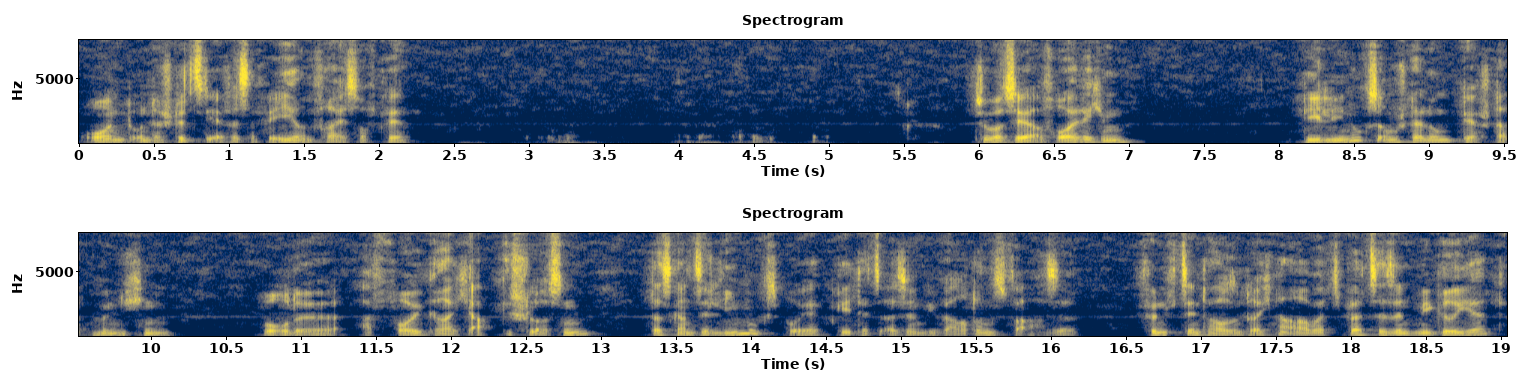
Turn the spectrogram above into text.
und unterstützt die FSFE und freie Software. Zu was sehr Erfreulichem. Die Linux-Umstellung der Stadt München wurde erfolgreich abgeschlossen das ganze Linux-Projekt geht jetzt also in die Wartungsphase. 15.000 Rechnerarbeitsplätze sind migriert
